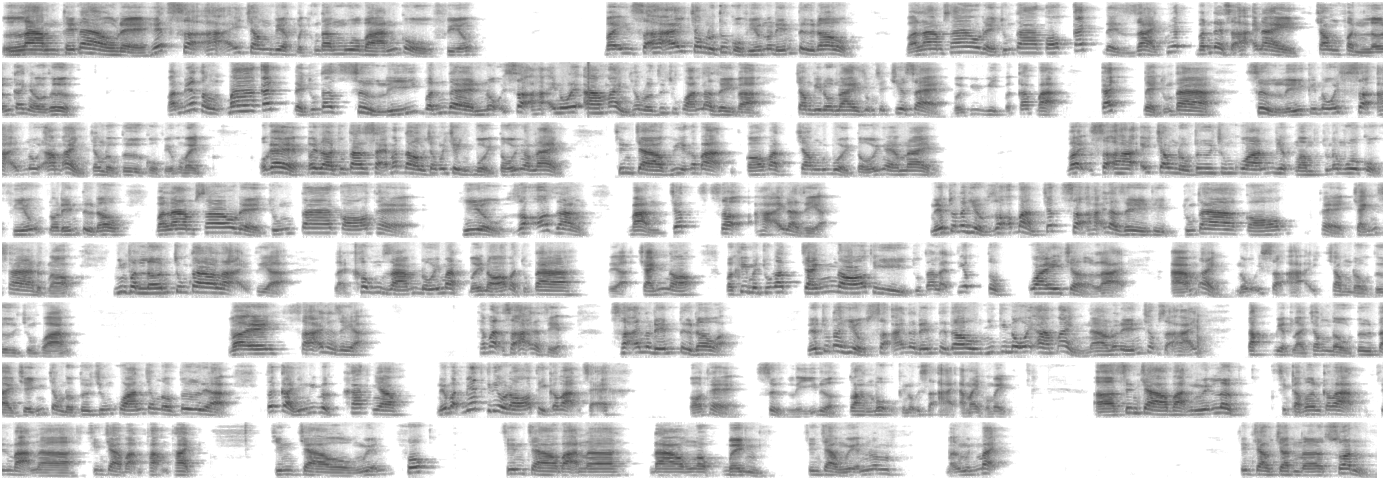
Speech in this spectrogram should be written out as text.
làm thế nào để hết sợ hãi trong việc mà chúng ta mua bán cổ phiếu? Vậy sợ hãi trong đầu tư cổ phiếu nó đến từ đâu? Và làm sao để chúng ta có cách để giải quyết vấn đề sợ hãi này trong phần lớn các nhà đầu tư? Bạn biết rằng ba cách để chúng ta xử lý vấn đề nỗi sợ hãi, nỗi ám ảnh trong đầu tư chứng khoán là gì? Và trong video này Dũng sẽ chia sẻ với quý vị và các bạn cách để chúng ta xử lý cái nỗi sợ hãi, nỗi ám ảnh trong đầu tư cổ phiếu của mình. Ok, bây giờ chúng ta sẽ bắt đầu trong quá trình buổi tối ngày hôm nay. Xin chào quý vị các bạn, có mặt trong cái buổi tối ngày hôm nay. Vậy sợ hãi trong đầu tư chứng khoán, việc mà chúng ta mua cổ phiếu nó đến từ đâu? Và làm sao để chúng ta có thể hiểu rõ rằng bản chất sợ hãi là gì ạ? Nếu chúng ta hiểu rõ bản chất sợ hãi là gì thì chúng ta có thể tránh xa được nó. Nhưng phần lớn chúng ta lại gì ạ? Lại không dám đối mặt với nó và chúng ta gì ạ, tránh nó. Và khi mà chúng ta tránh nó thì chúng ta lại tiếp tục quay trở lại ám ảnh nỗi sợ hãi trong đầu tư chứng khoán. Vậy sợ hãi là gì ạ? Theo bạn, sợ hãi là gì sợ hãi nó đến từ đâu ạ? Nếu chúng ta hiểu sợ hãi nó đến từ đâu, những cái nỗi ám ảnh nào nó đến trong sợ hãi, đặc biệt là trong đầu tư tài chính, trong đầu tư chứng khoán, trong đầu tư gì ạ? Tất cả những lĩnh vực khác nhau nếu bạn biết cái điều đó thì các bạn sẽ có thể xử lý được toàn bộ cái nỗi sợ hãi à, ám ảnh của mình. À, xin chào bạn Nguyễn Lực. Xin cảm ơn các bạn. Xin bạn uh, xin chào bạn Phạm Thạch. Xin chào Nguyễn Phúc. Xin chào bạn uh, Đào Ngọc Bình. Xin chào Nguyễn bạn Nguyễn Mạnh. Xin chào Trần uh, Xuân.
